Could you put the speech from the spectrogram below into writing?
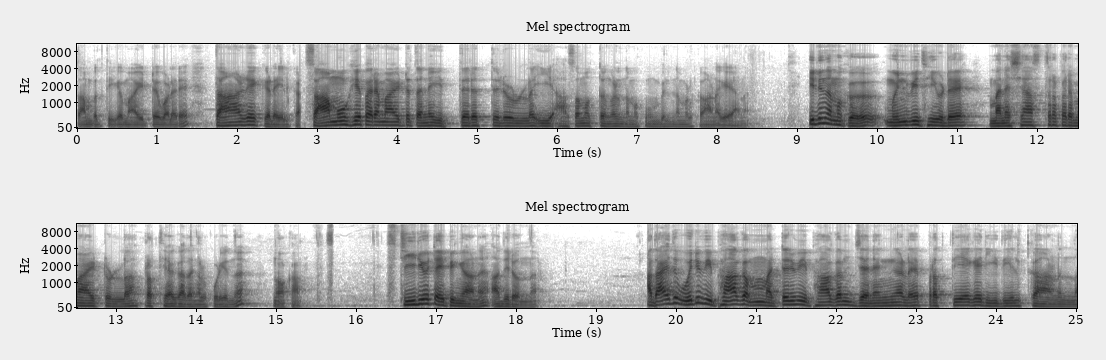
സാമ്പത്തികമായിട്ട് വളരെ താഴേക്കിടയിൽ സാമൂഹ്യപരമായിട്ട് തന്നെ ഇത്തരത്തിലുള്ള ഈ അസമത്വങ്ങൾ നമുക്ക് മുമ്പിൽ നമ്മൾ കാണുകയാണ്. ഇനി നമുക്ക് മുൻവിധിയുടെ മനഃശാസ്ത്രപരമായിട്ടുള്ള പ്രത്യാഘാതങ്ങൾ കൂടി ഒന്ന് നോക്കാം. സ്റ്റീരിയോ ടൈപ്പിംഗ് ആണ് അതിലൊന്ന്. അതായത് ഒരു വിഭാഗം മറ്റൊരു വിഭാഗം ജനങ്ങളെ പ്രത്യേക രീതിയിൽ കാണുന്ന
